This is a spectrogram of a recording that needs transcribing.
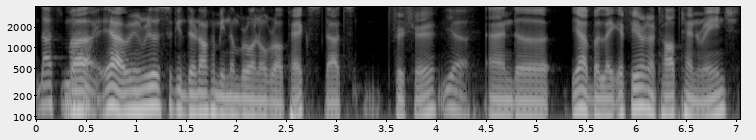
that's my But point. yeah, I mean, realistically, they're not gonna be number one overall picks. That's for sure. Yeah, And uh, yeah, but like if you're in a top ten range,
